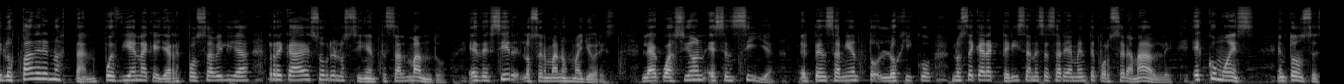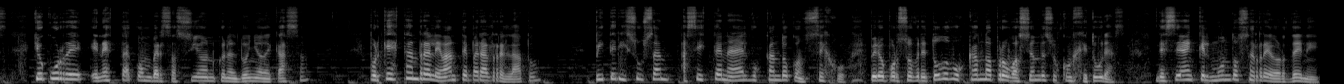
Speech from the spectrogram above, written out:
Si los padres no están, pues bien aquella responsabilidad recae sobre los siguientes al mando, es decir, los hermanos mayores. La ecuación es sencilla, el pensamiento lógico no se caracteriza necesariamente por ser amable, es como es. Entonces, ¿qué ocurre en esta conversación con el dueño de casa? ¿Por qué es tan relevante para el relato? Peter y Susan asisten a él buscando consejo, pero por sobre todo buscando aprobación de sus conjeturas. Desean que el mundo se reordene,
